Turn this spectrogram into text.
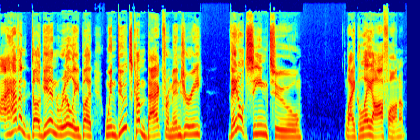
I haven't dug in really, but when dudes come back from injury, they don't seem to like lay off on them.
